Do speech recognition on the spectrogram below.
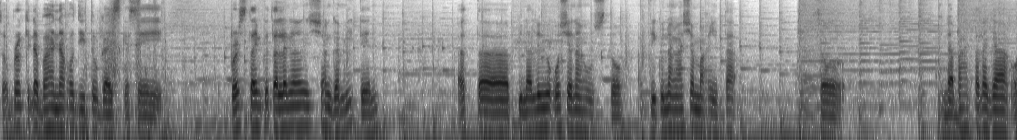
Sobrang kinabahan ako dito guys kasi first time ko talagang siyang gamitin at ah, pinaluyo ko siya ng husto at di ko na nga siya makita. So, kinabahan talaga ako.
